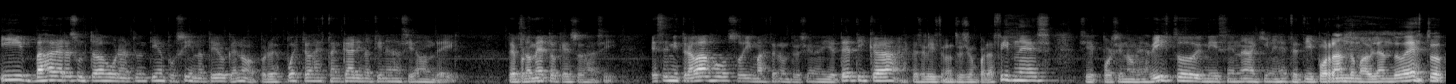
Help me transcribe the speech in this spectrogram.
Y vas a ver resultados durante un tiempo, sí, no te digo que no, pero después te vas a estancar y no tienes hacia dónde ir. Te prometo que eso es así. Ese es mi trabajo, soy máster en nutrición y dietética, especialista en nutrición para fitness. Si por si no me has visto y me dicen, ah, ¿quién es este tipo random hablando de esto?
